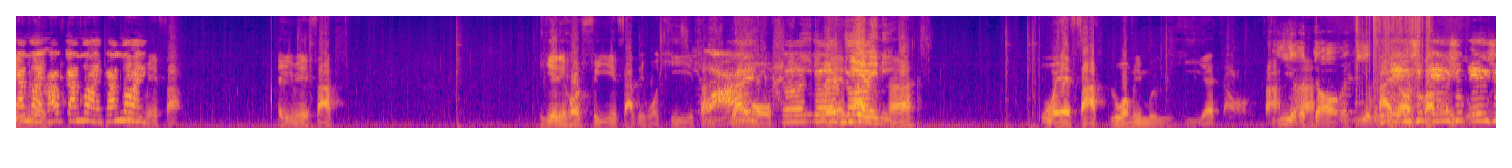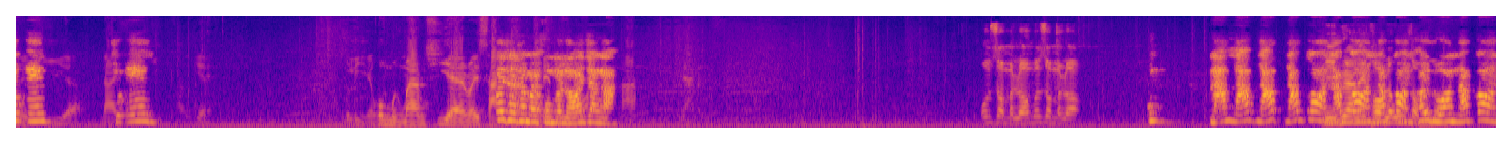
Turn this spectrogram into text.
กันหน่อยครับกันหน่อยกันหน่อยไอ้ไม่สัตว์ไอ้ไม่สัตว์เฮียนี่โคตรฟรีสัตว์ไอ้หัวขี้สัตว์หวาไว้ยโง่เกิดเกิเว้ดยเกิเหี้ยดอะไรนี่ ฮะเว้ยสัตว์รวมในมึงเฮียจอกสัตว์เหี้ยกระจอกไอ้เหี้ยตายแล้วชุบเองชุบเองชุบเองหี้ยได้ชุบเองทั้งเย็ดบุหรี่เนี่ยพวกมึงมาทำเชี่ยไว้สัตว์เฮ้ยเธอทำไมคนมันน้อยจังอะอุ้มศพมารวมอุ้มศพมารวมนับนับนับนับก่อนนับก่อนนับก่อนค่อยรวมนับก่อน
